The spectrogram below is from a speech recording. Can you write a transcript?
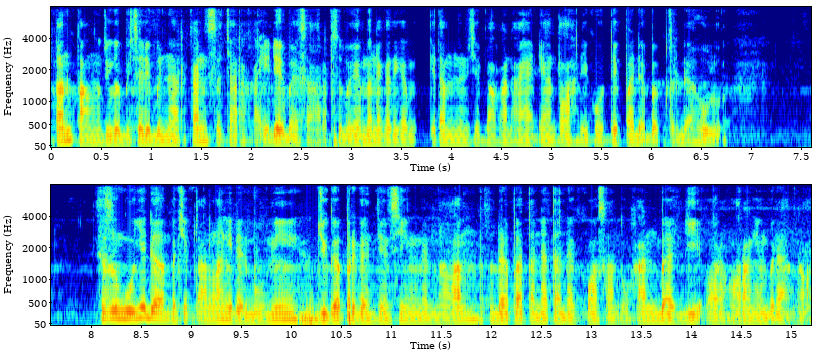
tentang juga bisa dibenarkan secara kaidah bahasa Arab sebagaimana ketika kita menerjemahkan ayat yang telah dikutip pada bab terdahulu. Sesungguhnya dalam penciptaan langit dan bumi, juga pergantian siang dan malam, terdapat tanda-tanda kekuasaan Tuhan bagi orang-orang yang berakal.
